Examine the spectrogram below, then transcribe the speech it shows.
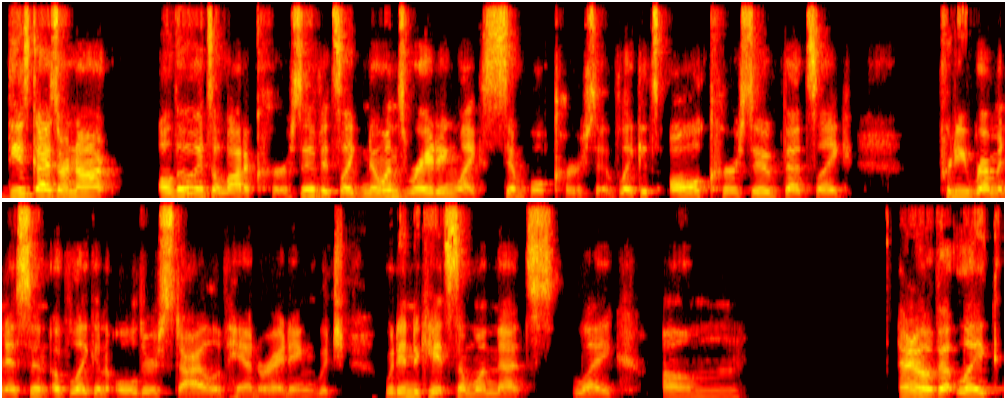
these guys are not, although it's a lot of cursive, it's like no one's writing like simple cursive. Like it's all cursive that's like pretty reminiscent of like an older style of handwriting, which would indicate someone that's like, um, I don't know, that like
